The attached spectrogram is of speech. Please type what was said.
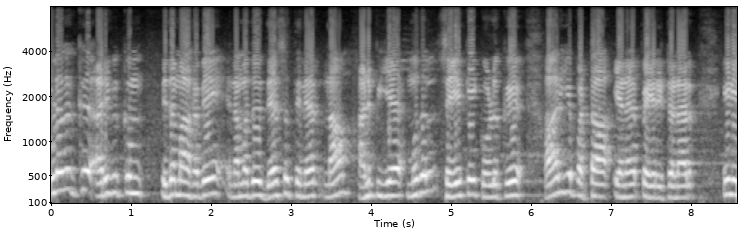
உலகுக்கு அறிவிக்கும் விதமாகவே நமது தேசத்தினர் நாம் அனுப்பிய முதல் செயற்கைக்கோளுக்கு ஆரியப்பட்டா என பெயரிட்டனர். இனி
